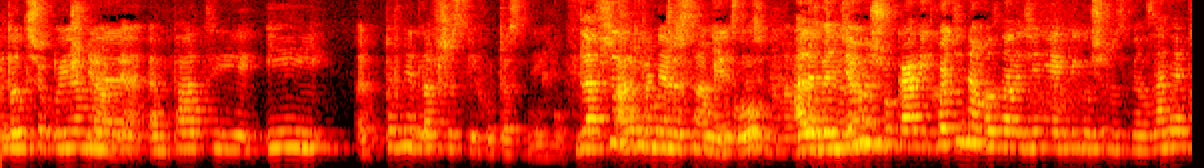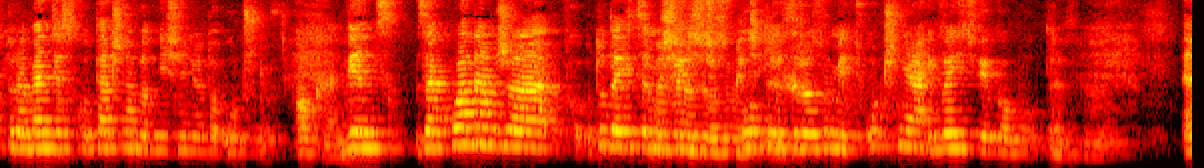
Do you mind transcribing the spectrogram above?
będą potrzebujemy uczniowie. empatii i e, pewnie dla wszystkich uczestników. Dla Ale wszystkich sami uczestników, ale będziemy szukali, chodzi nam o znalezienie jakiegoś rozwiązania, które będzie skuteczne w odniesieniu do uczniów. Okej. Więc zakładam, że tutaj chcemy Musimy wejść zrozumieć buty, ich. zrozumieć ucznia i wejść w jego buty. Mhm. E,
